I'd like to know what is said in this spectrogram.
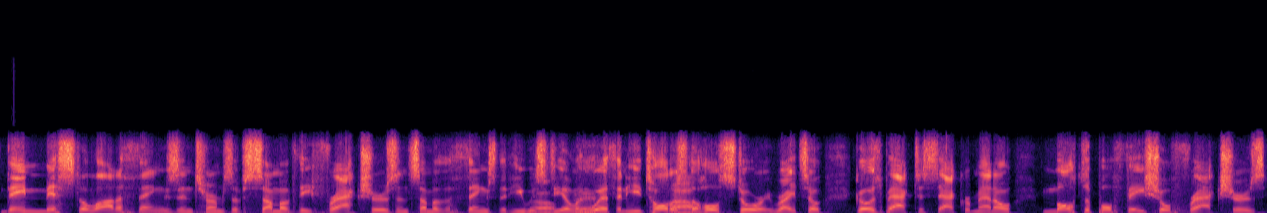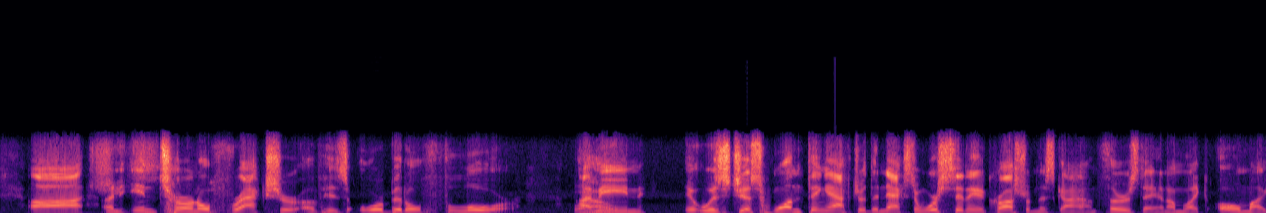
they missed a lot of things in terms of some of the fractures and some of the things that he was oh, dealing man. with. And he told wow. us the whole story, right? So goes back to Sacramento, multiple facial fractures, uh, an internal fracture of his orbital floor. Wow. I mean, it was just one thing after the next. And we're sitting across from this guy on Thursday, and I'm like, oh my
